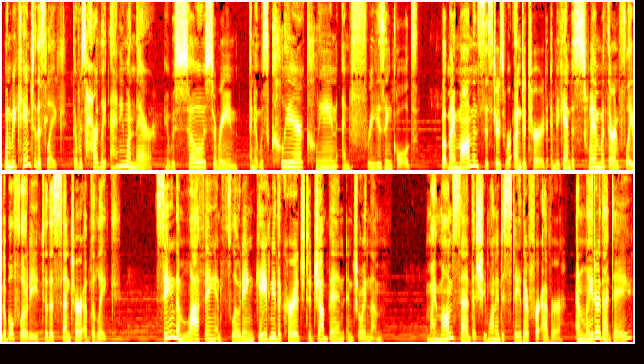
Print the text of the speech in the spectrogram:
When we came to this lake, there was hardly anyone there. It was so serene, and it was clear, clean, and freezing cold. But my mom and sisters were undeterred and began to swim with their inflatable floaty to the center of the lake. Seeing them laughing and floating gave me the courage to jump in and join them. My mom said that she wanted to stay there forever, and later that day,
